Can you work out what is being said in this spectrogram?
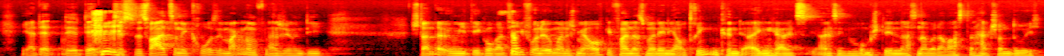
ja, der, der, der, das, das war halt so eine große Magnumflasche und die stand da irgendwie dekorativ und irgendwann ist mir aufgefallen, dass man den ja auch trinken könnte, eigentlich als, als ihn nur rumstehen lassen, aber da war es dann halt schon durch.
